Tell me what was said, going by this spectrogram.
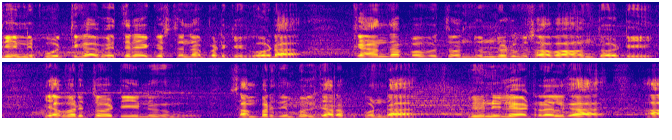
దీన్ని పూర్తిగా వ్యతిరేకిస్తున్నప్పటికీ కూడా కేంద్ర ప్రభుత్వం దుందుడుకు స్వభావంతో ఎవరితోటి సంప్రదింపులు జరపకుండా యూనిలేటరల్గా ఆ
